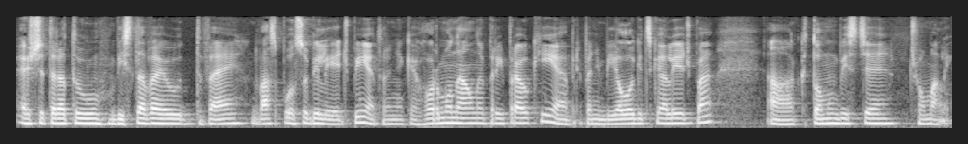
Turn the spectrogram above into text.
Ešte teda tu vystávajú dve, dva spôsoby liečby, a teda nejaké hormonálne prípravky a prípadne biologická liečba. A k tomu by ste čo mali?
